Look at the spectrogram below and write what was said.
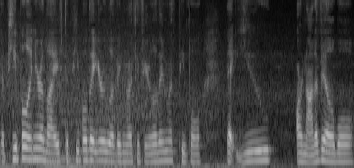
the people in your life, the people that you're living with, if you're living with people, that you are not available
